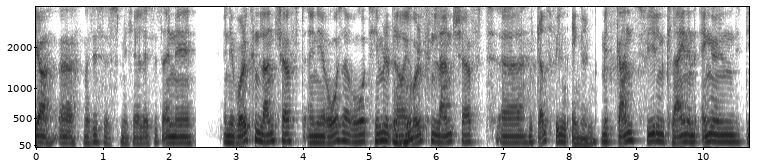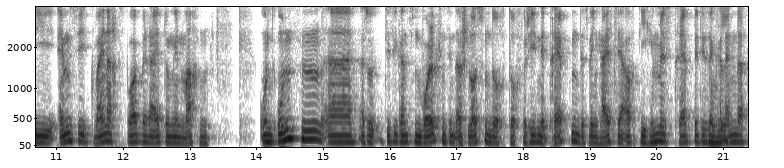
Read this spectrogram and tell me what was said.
ja, äh, was ist es, Michael? Es ist eine eine Wolkenlandschaft, eine rosarot himmelblaue mhm. Wolkenlandschaft. Äh, mit ganz vielen Engeln. Mit ganz vielen kleinen Engeln, die emsig Weihnachtsvorbereitungen machen. Und unten, äh, also diese ganzen Wolken sind erschlossen durch, durch verschiedene Treppen, deswegen heißt ja auch die Himmelstreppe dieser mhm. Kalender.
